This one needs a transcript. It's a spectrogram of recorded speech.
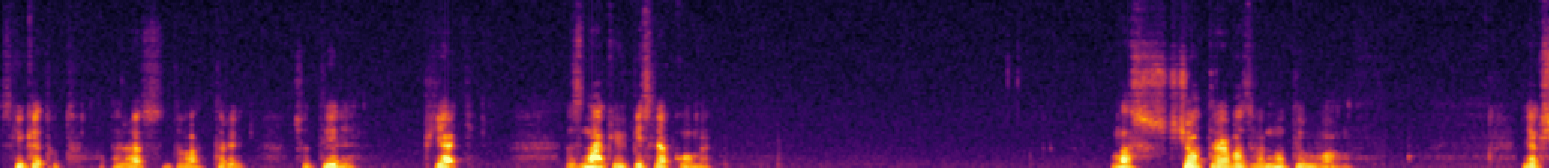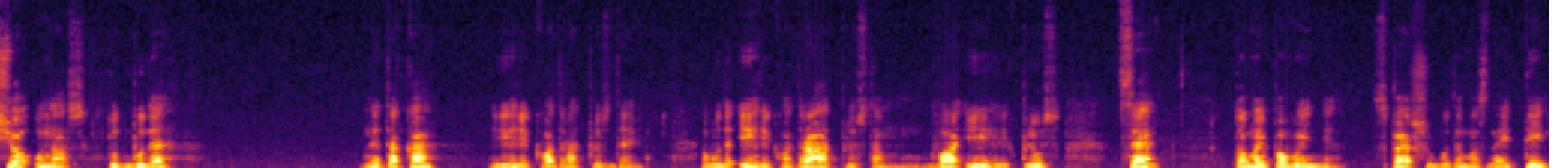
Скільки тут? Раз, два, три, чотири, п'ять знаків після коми. На що треба звернути увагу? Якщо у нас тут буде не така y квадрат плюс 9, а буде y квадрат плюс там 2y плюс c, то ми повинні спершу будемо знайти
